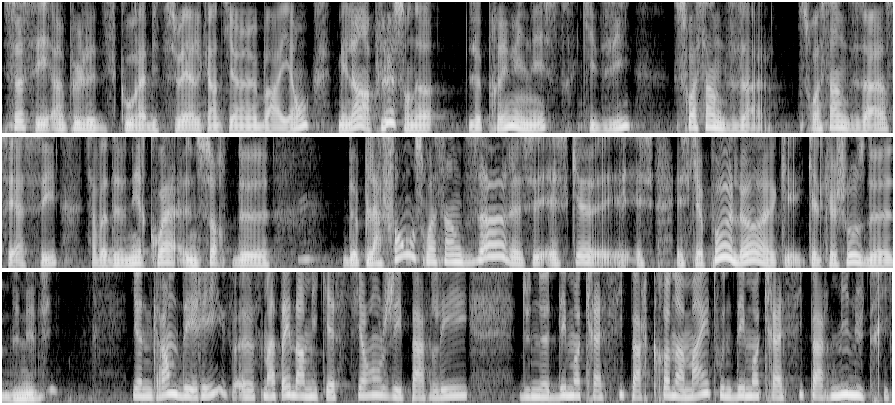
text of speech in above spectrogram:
Ça, c'est un peu le discours habituel quand il y a un baillon. Mais là, en plus, on a le premier ministre qui dit 70 heures. 70 heures, c'est assez. Ça va devenir quoi? Une sorte de, de plafond, 70 heures? Est-ce que est-ce, qu'il n'y a pas là quelque chose d'inédit? Il y a une grande dérive. Euh, ce matin, dans mes questions, j'ai parlé d'une démocratie par chronomètre ou une démocratie par minuterie.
